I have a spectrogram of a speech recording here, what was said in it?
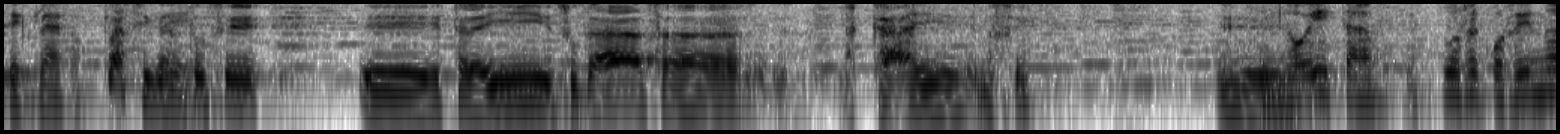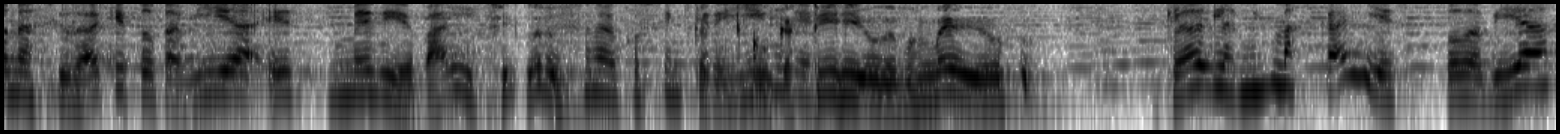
Sí, claro. clásica. Sí. Entonces, eh, estar ahí en su casa, las calles, no sé. Eh, No, y estás tú recorriendo una ciudad que todavía es medieval. Sí, claro. Es una cosa increíble. Con castillo de por medio. Claro, y las mismas calles todavía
